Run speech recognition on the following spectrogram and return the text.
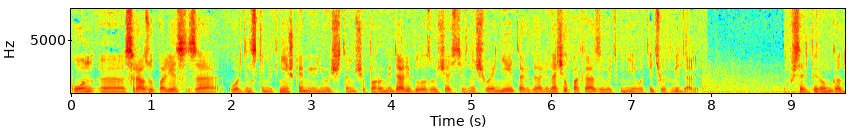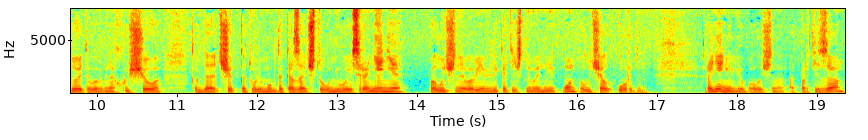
Он э, сразу полез за орденскими книжками, у него еще там еще пару медалей было за участие значит, в войне и так далее. Начал показывать мне вот эти вот медали. в 1961 году, это во времена Хрущева, когда человек, который мог доказать, что у него есть ранение, полученное во время Великой Отечественной войны, он получал орден. Ранение у него получено от партизан,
